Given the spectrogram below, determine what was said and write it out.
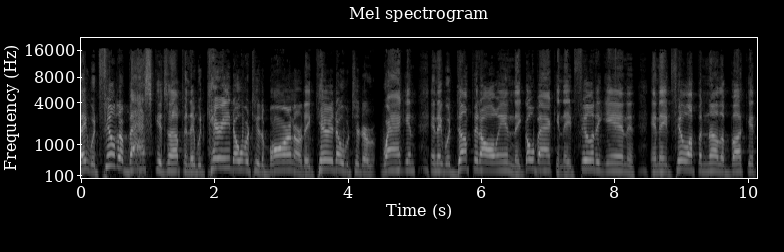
they would fill their baskets up and they would carry it over to the barn or they'd carry it over to their wagon and they would dump it all in. They'd go back and they'd fill it again and, and they'd fill up another bucket.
